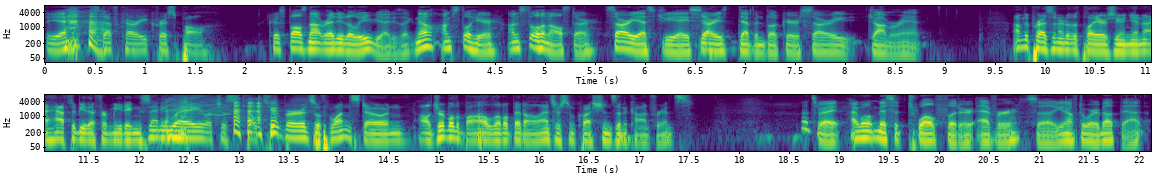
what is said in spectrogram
it. Yeah, Steph Curry, Chris Paul. Chris Paul's not ready to leave yet. He's like, no, I'm still here. I'm still an all star. Sorry, SGA. Sorry, Devin Booker. Sorry, Ja Morant. I'm the president of the players union. I have to be there for meetings anyway. Let's just kill two birds with one stone. I'll dribble the ball a little bit. I'll answer some questions in a conference. That's right. I won't miss a 12 footer ever, so you don't have to worry about that.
